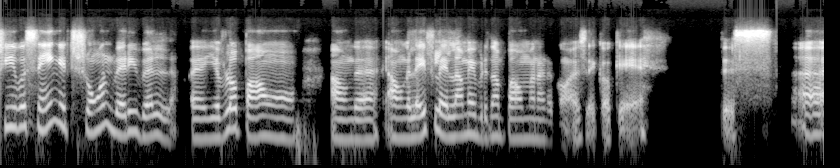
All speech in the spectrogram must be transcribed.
she was saying it's shown very well uh, எவ்வளோ பாவம் அவங்க அவங்க லைஃப்ல எல்லாமே இப்படிதான் பாவமா நடக்கும் I was like okay this uh,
